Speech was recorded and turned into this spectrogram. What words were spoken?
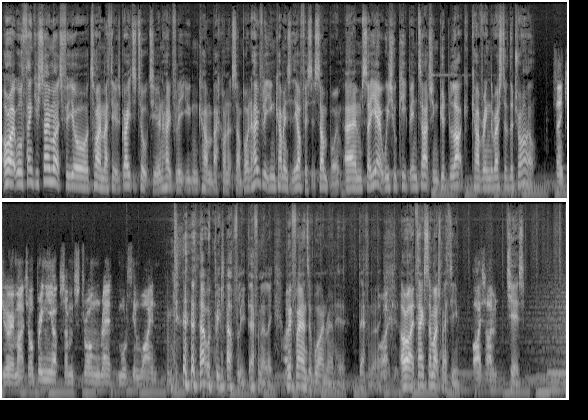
All right, well, thank you so much for your time, Matthew. It was great to talk to you, and hopefully you can come back on at some point. Hopefully you can come into the office at some point. Um, so yeah, we shall keep in touch, and good luck covering the rest of the trial. Thank you very much. I'll bring you up some strong red Murcian wine. that would be lovely, definitely. Right. We're fans of wine around here, definitely. All right, All right, thanks so much, Matthew. Bye, Simon. Cheers. Bye.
